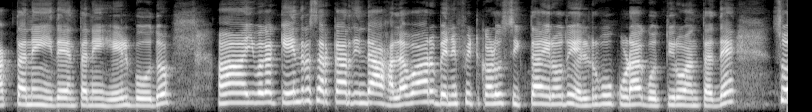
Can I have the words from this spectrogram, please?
ಆಗ್ತಾನೇ ಇದೆ ಅಂತಲೇ ಹೇಳ್ಬೋದು. ಇವಾಗ ಕೇಂದ್ರ ಸರ್ಕಾರದಿಂದ ಹಲವಾರು ಬೆನಿಫಿಟ್ಗಳು ಸಿಗ್ತಾ ಇರೋದು ಎಲ್ರಿಗೂ ಕೂಡ ಗೊತ್ತಿರುವಂಥದ್ದೇ. ಸೊ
